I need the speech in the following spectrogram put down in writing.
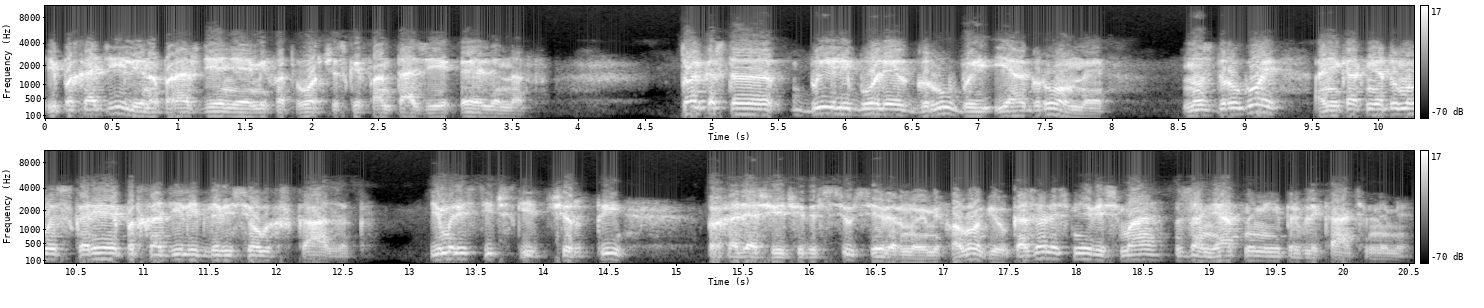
и походили на порождение мифотворческой фантазии эллинов, только что были более грубые и огромные, но с другой, они, как мне думалось, скорее подходили для веселых сказок. Юмористические черты, проходящие через всю северную мифологию, казались мне весьма занятными и привлекательными.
